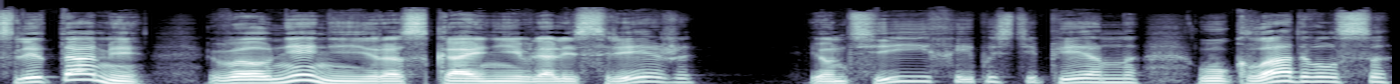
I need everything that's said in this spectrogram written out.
С летами волнение и раскаяние являлись реже, и он тихо и постепенно укладывался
